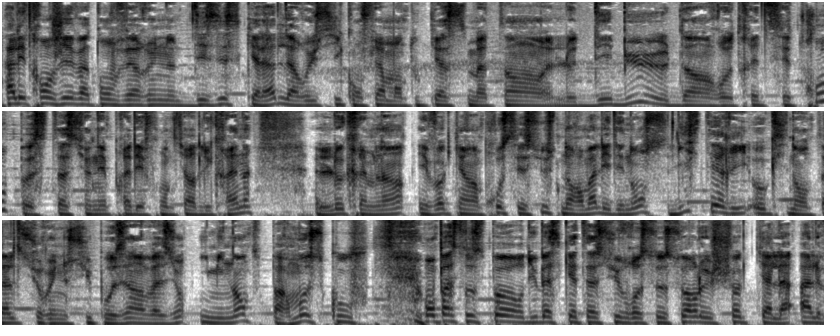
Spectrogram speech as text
À l'étranger, va-t-on vers une désescalade? La Russie confirme en tout cas ce matin le début d'un retrait de ses troupes stationnées près des frontières de l'Ukraine. Le Kremlin évoque un processus normal et dénonce l'hystérie occidentale sur une supposée invasion imminente par Moscou. On passe au sport du basket à suivre ce soir. Le choc à la Halle.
